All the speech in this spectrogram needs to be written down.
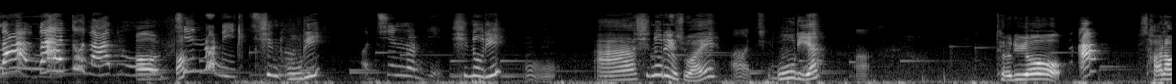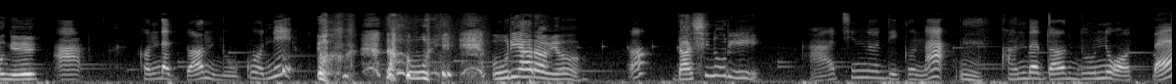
나, 나도, 나도. 어, 어? 친누리. 신우리? 어, 친누리. 신우리? 응. 아, 신우리를 좋아해? 어, 친누리. 우리야? 어. 대리야. 사랑해. 아, 근데 넌 누구니? 나 우리, 우리 하라며. 어? 나 신우리. 아, 친누리구나. 응. 근데 넌 눈이 어때?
